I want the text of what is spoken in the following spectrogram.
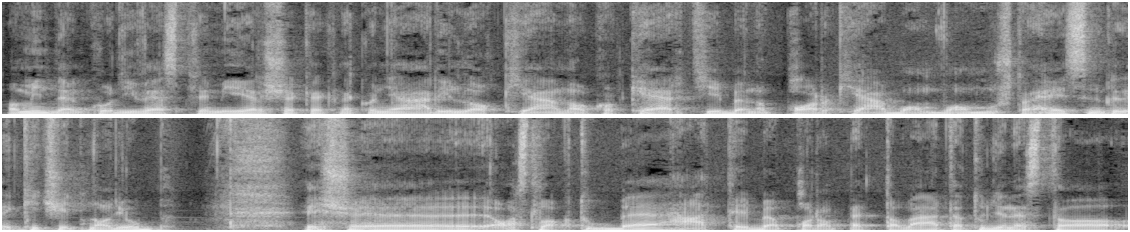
a mindenkori Veszprémi érsekeknek a nyári lakjának a kertjében, a parkjában van most a helyszínük, ez egy kicsit nagyobb, és azt laktuk be, háttérbe a parapetta vár, tehát ugyanezt a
